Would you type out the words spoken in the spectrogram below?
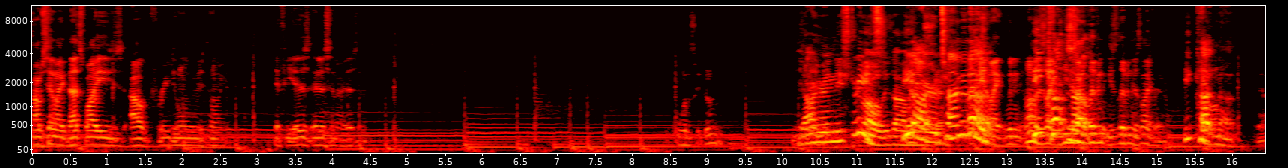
I'm saying like that's why he's out free doing what he's doing. If he is innocent or isn't. What is he doing? He's He out here in these streets. Oh, he's out he here. out here turning I mean, up. like, when he, oh, He he's like cutting he's out up. living. He's living his life right now. he cutting up. Yeah.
